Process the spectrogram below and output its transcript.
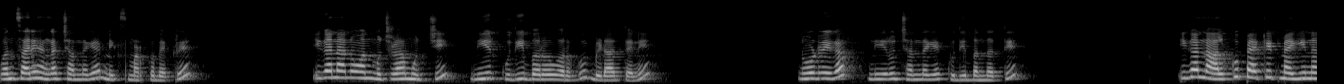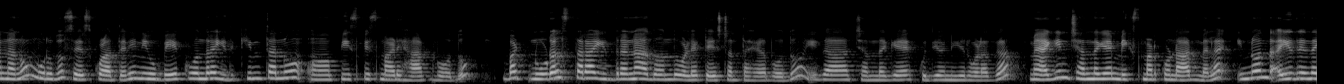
ಒಂದು ಸಾರಿ ಹಂಗೆ ಚೆಂದಾಗೆ ಮಿಕ್ಸ್ ಮಾಡ್ಕೋಬೇಕ್ರಿ. ಈಗ ನಾನು ಒಂದು ಮುಚ್ಚಳ ಮುಚ್ಚಿ ನೀರು ಕುದಿ ಬರೋವರೆಗೂ ಬಿಡತ್ತೇನೆ. ನೋಡ್ರಿ ಈಗ ನೀರು ಚೆಂದಾಗೆ ಕುದಿ ಬಂದತ್ತಿ ಈಗ ನಾಲ್ಕು ಪ್ಯಾಕೆಟ್ ಮ್ಯಾಗಿನ ನಾನು ಮುರಿದು ಸೇರಿಸ್ಕೊಳತ್ತೇನೆ. ನೀವು ಬೇಕು ಅಂದರೆ ಇದಕ್ಕಿಂತನೂ ಪೀಸ್ ಪೀಸ್ ಮಾಡಿ ಹಾಕ್ಬೋದು. ಬಟ್ ನೂಡಲ್ಸ್ ಥರ ಇದ್ರನ ಅದೊಂದು ಒಳ್ಳೆ ಟೇಸ್ಟ್ ಅಂತ ಹೇಳ್ಬೋದು. ಈಗ ಚೆಂದಾಗೆ ಕುದಿಯೋ ನೀರೊಳಗೆ ಮ್ಯಾಗಿನ ಚೆಂದಾಗೆ ಮಿಕ್ಸ್ ಮಾಡ್ಕೊಂಡಾದ್ಮೇಲೆ ಇನ್ನೊಂದು ಐದರಿಂದ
